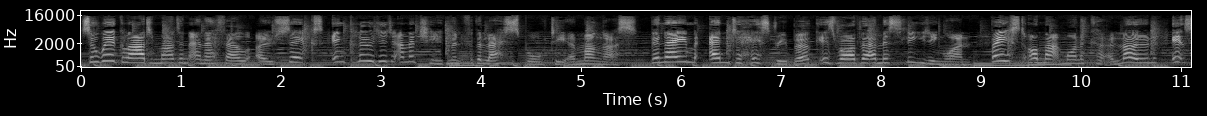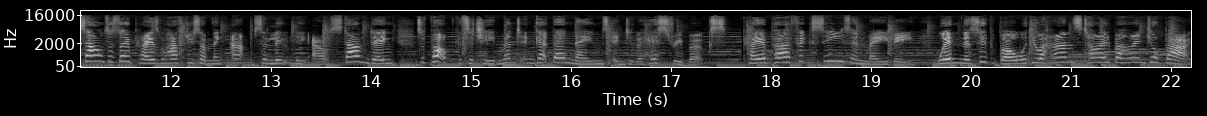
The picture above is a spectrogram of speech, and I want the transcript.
So we're glad Madden NFL 06 included an achievement for the less sporty among us. The name Enter History Book is rather a misleading one. Based on that moniker alone, it sounds as though players will have to do something absolutely outstanding to pop this achievement and get their names into the history books. Play a perfect season, maybe. Win the Super Bowl with your hands tied behind your back.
